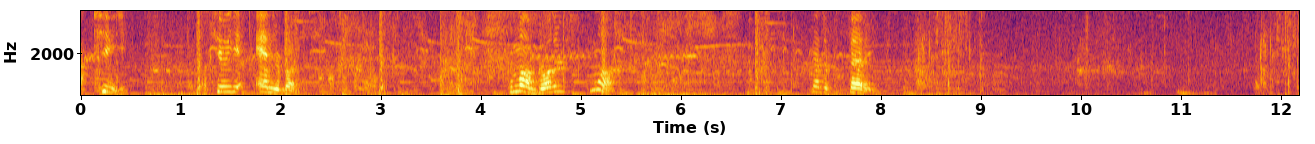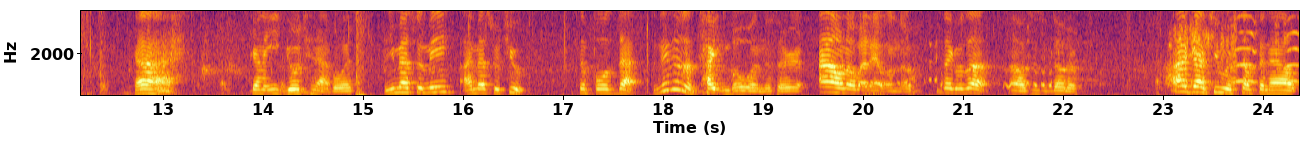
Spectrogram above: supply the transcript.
I'll kill you. I'll kill you and your brothers. Come on, brothers. Come on. You guys are pathetic. Ah. Gonna eat good tonight, boys. You mess with me, I mess with you. Simple as that. I think there's a Titan boa in this area. I don't know about that one, though. What the heck was that? Oh, it's just a dodo. I thought you were something else.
